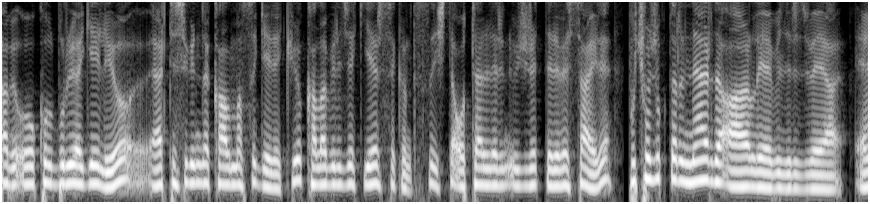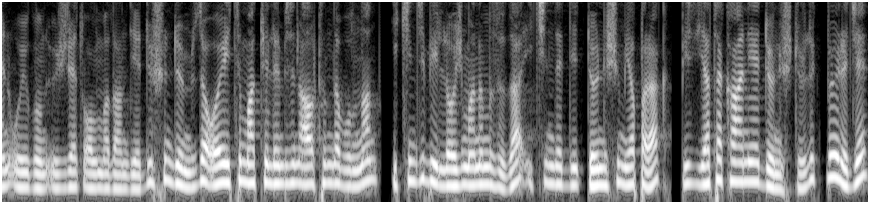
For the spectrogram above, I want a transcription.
Tabii o okul buraya geliyor. Ertesi günde kalması gerekiyor. Kalabilecek yer sıkıntısı, işte otellerin ücretleri vesaire. Bu çocukları nerede ağırlayabiliriz veya en uygun ücret olmadan diye düşündüğümüzde o eğitim atölyemizin altında bulunan ikinci bir lojmanımızı da içinde dönüşüm yaparak biz yatakhaneye dönüştürdük. Böylece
